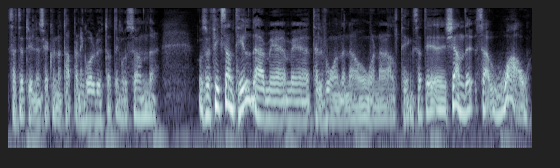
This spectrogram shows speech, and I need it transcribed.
Så att jag tydligen ska kunna tappa den i golvet utan att den går sönder. Och så fixar han till det här med, med telefonerna och ordnar allting. Så att jag kände så här, wow.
